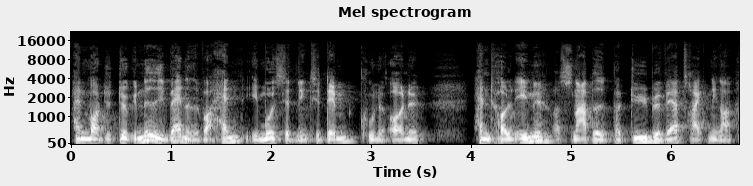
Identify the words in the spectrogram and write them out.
Han måtte dykke ned i vandet, hvor han, i modsætning til dem, kunne ånde. Han holdt inde og snappede et par dybe vejrtrækninger,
